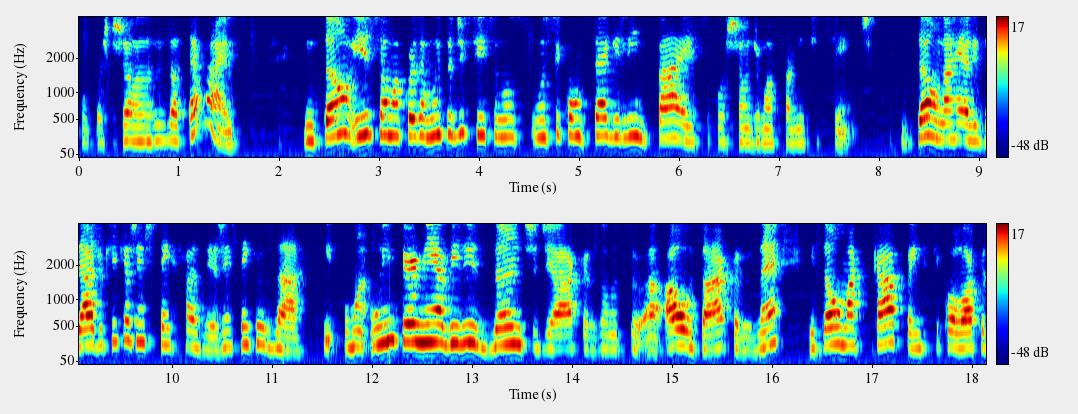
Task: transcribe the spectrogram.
com o colchão, às vezes até mais. Então, isso é uma coisa muito difícil, não, não se consegue limpar esse colchão de uma forma eficiente. Então, na realidade, o que, que a gente tem que fazer? A gente tem que usar um impermeabilizante de ácaros aos ácaros, né? Então, uma capa em que se coloca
